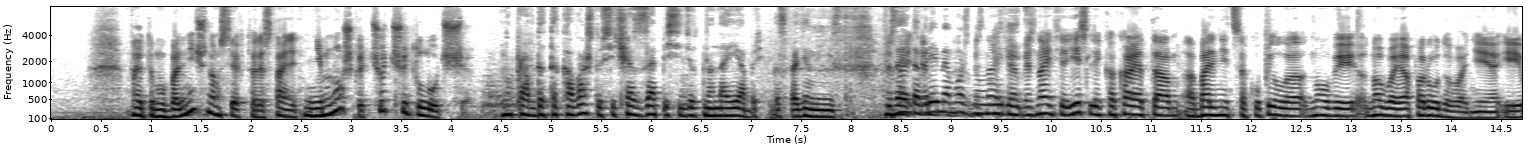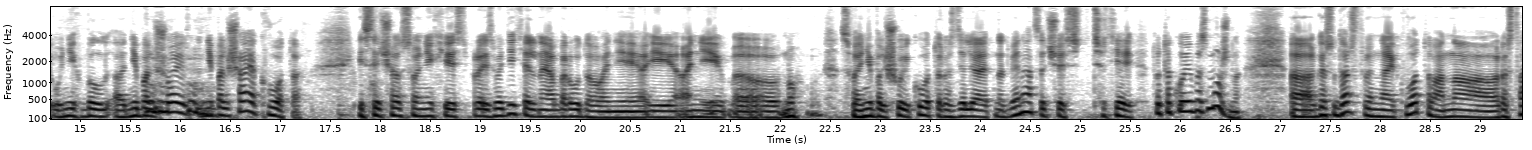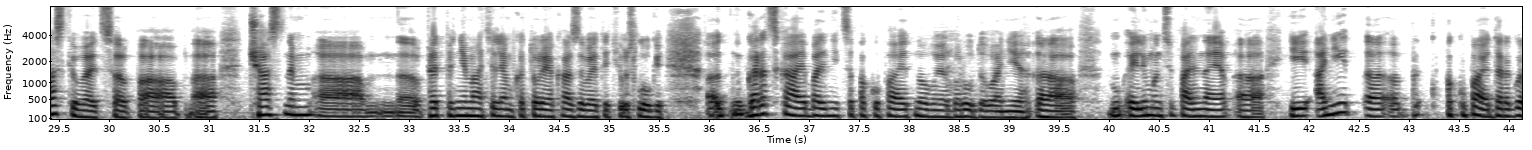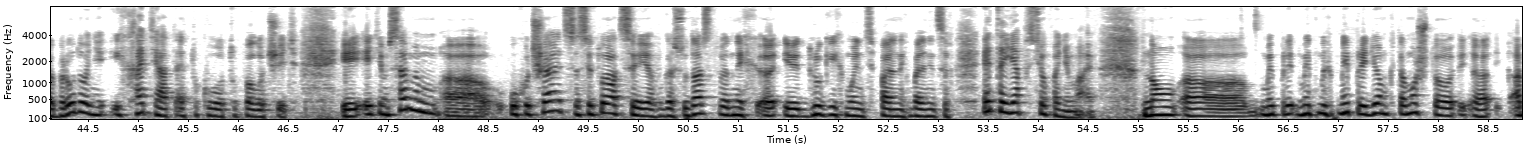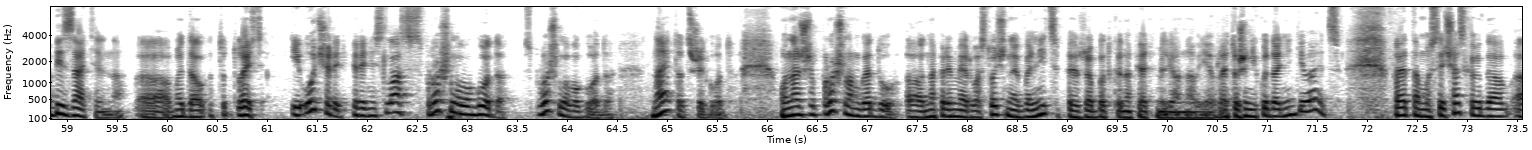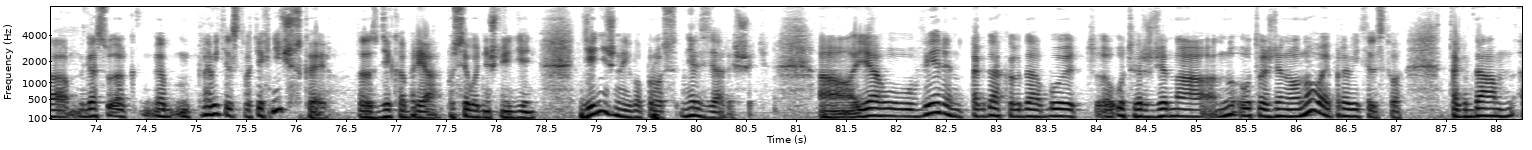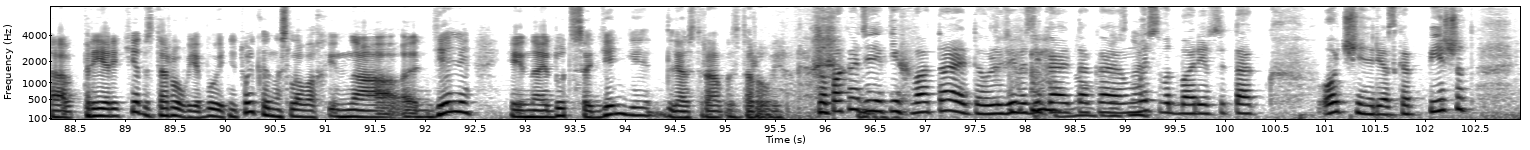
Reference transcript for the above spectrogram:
Поэтому в больничном секторе станет немножко, чуть-чуть лучше. Ну, правда такова, что сейчас запись идет на ноябрь, господин министр. Вы За это время можно вы знаете, умереть. Вы знаете, если какая-то больница купила новый, новое оборудование, и у них была небольшой, небольшая квота, и сейчас у них есть производительное оборудование, и они э, ну, свою небольшую квоту разделяют на 12 частей, то такое возможно. Э, государственная квота, она растаскивается по э, частным предпринимателям, которые оказывают эти услуги. Городская больница покупает новое оборудование или муниципальное, и они покупают дорогое оборудование и хотят эту квоту получить. И этим самым э, ухудшается ситуация в государственных э, и других муниципальных больницах. Это я все понимаю. Но э, мы, мы, мы придем к тому, что обязательно мы дол... то есть и очередь перенеслась с прошлого года, с прошлого года на этот же год. У нас же в прошлом году, например, Восточная больница переработка на 5 миллионов евро. Это же никуда не девается. Поэтому сейчас, когда правительство техническое с декабря по сегодняшний день, денежный вопрос нельзя решить. А, я уверен, тогда, когда будет утверждено, ну, утверждено новое правительство, тогда а, приоритет здоровья будет не только на словах и на деле, и найдутся деньги для здоровья. Но пока денег не хватает, и у людей возникает ну, такая мысль, вот Борис и так очень резко пишет,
